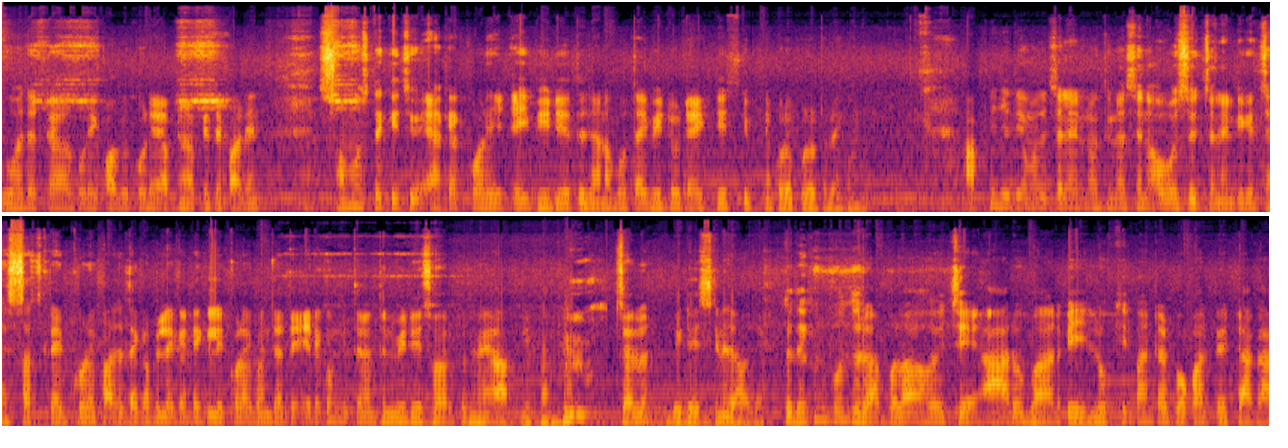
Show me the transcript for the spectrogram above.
দু হাজার টাকা করে কবে করে আপনারা পেতে পারেন? সমস্ত কিছু এক এক করে এই ভিডিওতে জানাব, তাই ভিডিওটা একটি স্কিপ না করে পুরোটা দেখুন। আপনি যদি আমাদের চ্যানেল নতুন আছেন, অবশ্যই চ্যানেলটিকে সাবস্ক্রাইব করে পাশে থাকা বেলাইকনটা ক্লিক করে রাখবেন যাতে এরকম নিত্য নতুন ভিডিও সবার প্রথমে আপনি পান। চলো ভিডিও স্ক্রিনে যাওয়া যাক। তো দেখুন বন্ধুরা, বলা হয়েছে আরও বাড়বে লক্ষ্মীর ভাণ্ডার প্রকল্পের টাকা।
